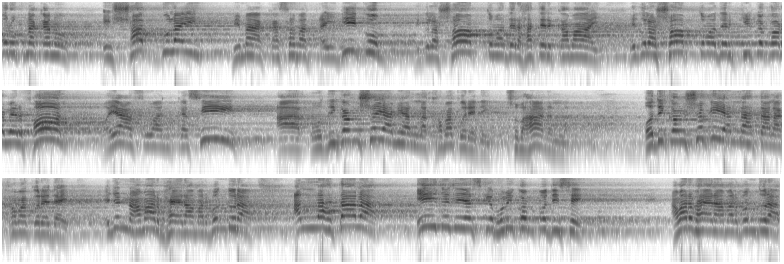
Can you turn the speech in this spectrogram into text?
করুক না কেন, এই সবগুলাই বিমা কাসাবাত আইদিকুম। এগুলো সব তোমাদের হাতের কামাই, এগুলো সব তোমাদের কৃতকর্মের ফল। ওয়াফুয়ান কাসির। আর অধিকাংশই আমি আল্লাহ ক্ষমা করে দিই। সুবহান আল্লাহ অধিকাংশকেই আল্লাহ তাআলা ক্ষমা করে দেয়। এজন্য আমার ভাইয়েরা, আমার বন্ধুরা, আল্লাহ তাআলা এই যে যে আজকে ভূমিকম্প দিছে, আমার ভাইয়েরা, আমার বন্ধুরা,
